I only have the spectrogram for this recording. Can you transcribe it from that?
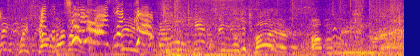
reclamation!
